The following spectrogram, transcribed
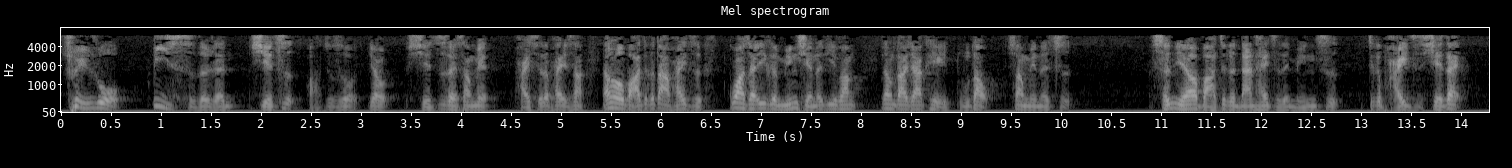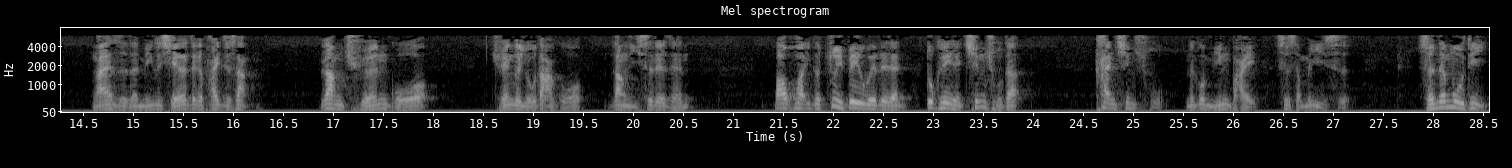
脆弱必死的人写字啊，就是说要写字在上面，海蛇的牌子上，然后把这个大牌子挂在一个明显的地方，让大家可以读到上面的字。神也要把这个男孩子的名字，这个牌子写在男孩子的名字写在这个牌子上，让全国、全个犹大国，让以色列人，包括一个最卑微的人都可以很清楚的看清楚，能够明白是什么意思。神的目的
